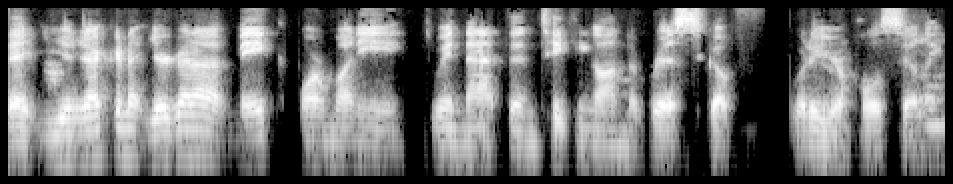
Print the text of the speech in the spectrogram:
that you're not gonna you're gonna make more money doing that than taking on the risk of what are your wholesaling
